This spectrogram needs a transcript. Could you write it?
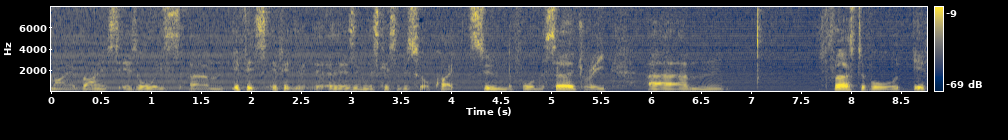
my advice is always um, if it's if it is in this case if it's sort of quite soon before the surgery. Um, first of all, if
